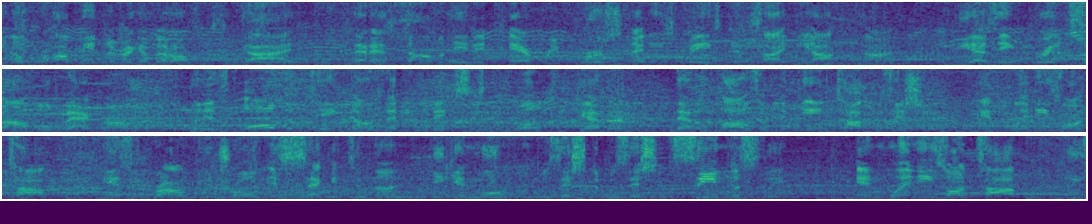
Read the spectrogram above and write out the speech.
You know, for Khabib Nurmagomedov, he's a guy that has dominated every person that he's faced inside the octagon. He has a great sambo background, but it's all the takedowns that he mixes well together that allows him to gain top position, and when he's on top, his ground control is second to none. He can move from position to position seamlessly, and when he's on top, he's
